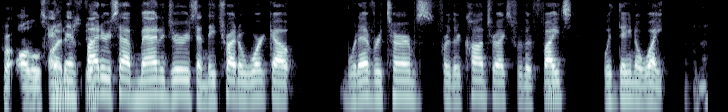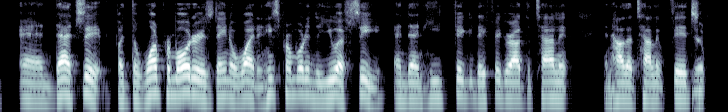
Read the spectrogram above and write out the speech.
for all those fighters. and then yeah. fighters have managers, and they try to work out whatever terms for their contracts for their mm. fights with Dana White, Mhm. and that's it. But the one promoter is Dana White, and he's promoting the UFC, and then he figure they figure out the talent and how the talent fits, Yep.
